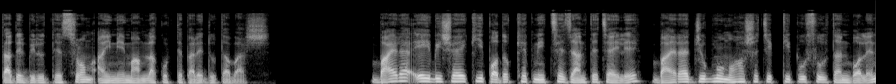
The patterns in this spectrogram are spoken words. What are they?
তাদের বিরুদ্ধে শ্রম আইনে মামলা করতে পারে দূতাবাস। বায়রা এই বিষয়ে কি পদক্ষেপ নিচ্ছে জানতে চাইলে বায়রার যুগ্ম মহাসচিব টিপু সুলতান বলেন,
